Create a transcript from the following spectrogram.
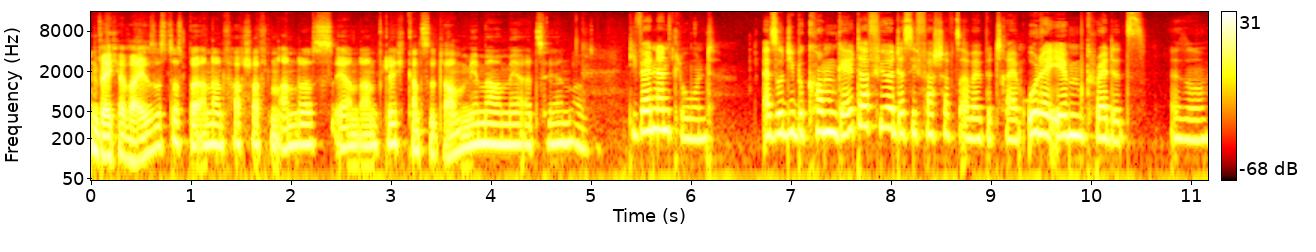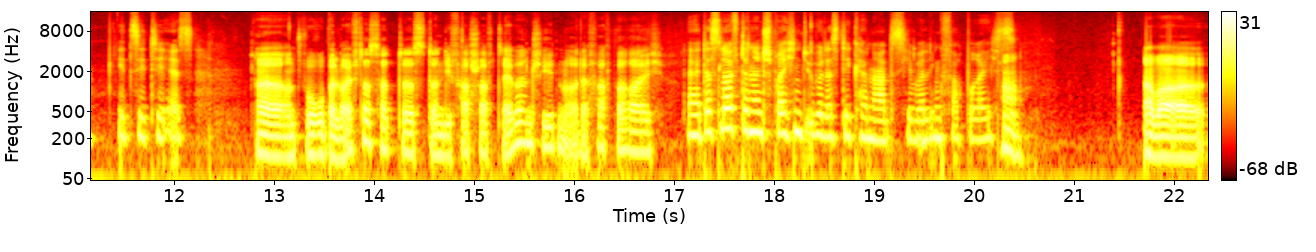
In welcher Weise ist das bei anderen Fachschaften anders ehrenamtlich? Kannst du da mir mal mehr erzählen? Also die werden entlohnt. Also die bekommen Geld dafür, dass sie Fachschaftsarbeit betreiben oder eben Credits, also ECTS. Äh, und worüber läuft das? Hat das dann die Fachschaft selber entschieden oder der Fachbereich? Äh, das läuft dann entsprechend über das Dekanat des jeweiligen Fachbereichs. Ah. Aber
